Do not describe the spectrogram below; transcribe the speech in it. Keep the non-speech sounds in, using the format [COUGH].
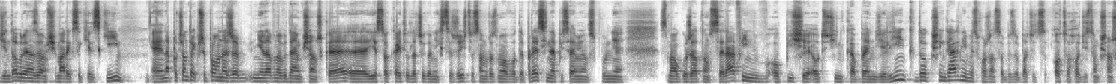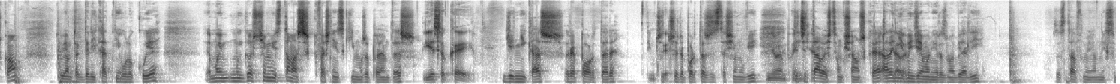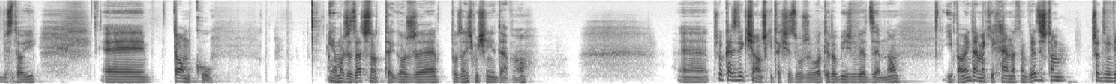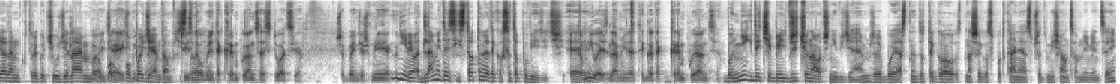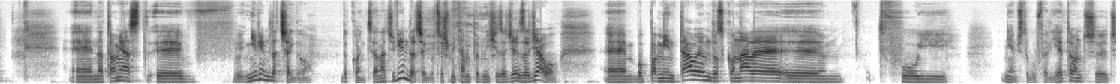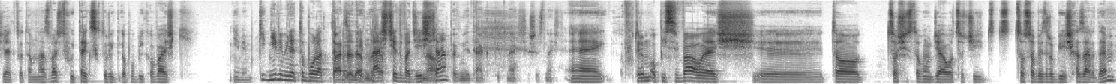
Dzień dobry, nazywam się Marek Sykielski. E, na początek przypomnę, że niedawno wydałem książkę. E, jest ok, to dlaczego nie chcę żyć. To są rozmowy o depresji. Napisałem ją wspólnie z Małgorzatą Serafin. W opisie odcinka będzie link do księgarni, więc można sobie zobaczyć o co chodzi z tą książką. Tu ją tak delikatnie ulokuję. E, mój, mój gościem jest Tomasz Kwaśniewski, może powiem też. Jest ok. Dziennikarz, reporter. Dziękuję. Czy, czy reportażysta się mówi? Nie mam Ty pojęcia. czytałeś tą książkę, ale Czytałem. nie będziemy o niej rozmawiali. Zostawmy ją, niech sobie stoi. E, Tomku, ja może zacznę od tego, że poznaliśmy się niedawno. E, przy okazji tej książki tak się złożyło. Ty robiłeś wywiad ze mną. I pamiętam, jak jechałem na ten wywiad. Zresztą przed wywiadem, którego ci udzielałem, opowiedziałem to. tą Czyli historię. znowu będzie tak krępująca sytuacja, że będziesz mnie jakoś... Nie wiem, dla mnie to jest istotne, dlatego chcę to powiedzieć. E, To miłe jest dla mnie, dlatego tak krępujące. bo nigdy ciebie w życiu na oczy nie widziałem, żeby było jasne, do tego naszego spotkania sprzed miesiąca mniej więcej. E, Natomiast e, nie wiem dlaczego do końca. Znaczy wiem dlaczego, coś mi tam pewnie się zadzia- zadziało. Bo pamiętałem doskonale twój, nie wiem czy to był felieton, czy, czy jak to tam nazwać, twój tekst, który opublikowałeś, nie wiem, nie wiem ile to było lat Bardzo temu, dawno. 15, 20? No, pewnie tak, 15, 16. e, w którym opisywałeś e, to, co się z tobą działo, co, ci, co sobie zrobiłeś hazardem.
